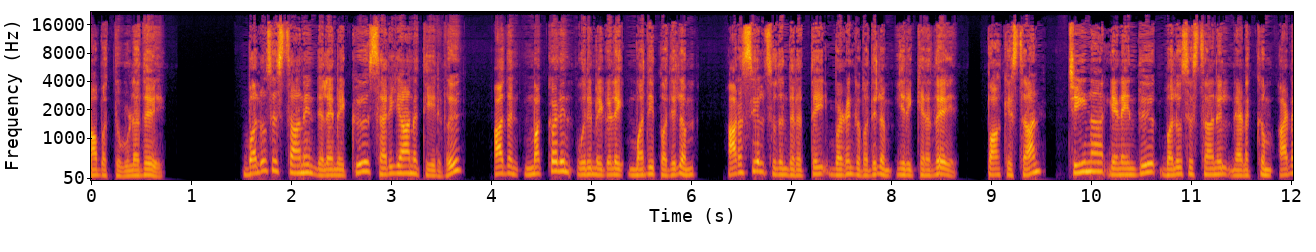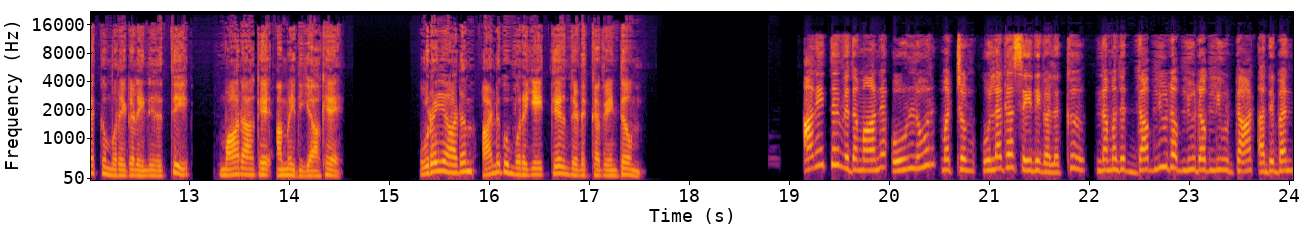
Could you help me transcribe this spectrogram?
ஆபத்து உள்ளது. பலூசிஸ்தானின் நிலைமைக்கு சரியான தீர்வு அதன் மக்களின் உரிமைகளை மதிப்பதிலும் அரசியல் சுதந்திரத்தை வழங்குவதிலும் இருக்கிறது. பாகிஸ்தான் சீனா இணைந்து பலூசிஸ்தானில் நடக்கும் அடக்குமுறைகளை நிறுத்தி மாறாக அமைதியாக உரையாடும் அணுகுமுறையை தேர்ந்தெடுக்க வேண்டும். அனைத்து விதமான உள்ளூர் மற்றும் உலக செய்திகளுக்கு நமது W W W dot Athiban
